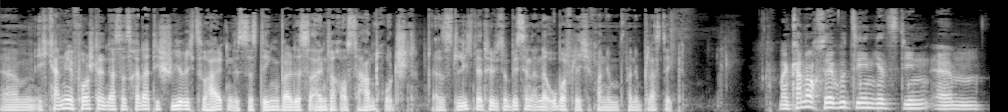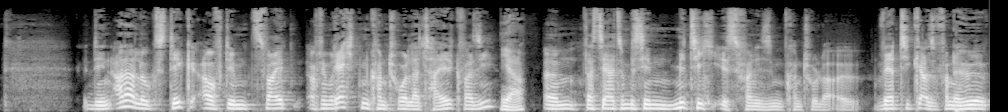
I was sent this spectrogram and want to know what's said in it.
Ähm, ich kann mir vorstellen, dass das relativ schwierig zu halten ist, das Ding, weil das einfach aus der Hand rutscht. Also es liegt natürlich so ein bisschen an der Oberfläche von dem, von dem Plastik. Man kann auch sehr gut sehen jetzt den, ähm, den Analog-Stick auf dem zweit, auf dem rechten Controller-Teil quasi, Ja, ähm, dass der halt so ein bisschen mittig ist von diesem Controller. Äh, vertikal, also von der Höhe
